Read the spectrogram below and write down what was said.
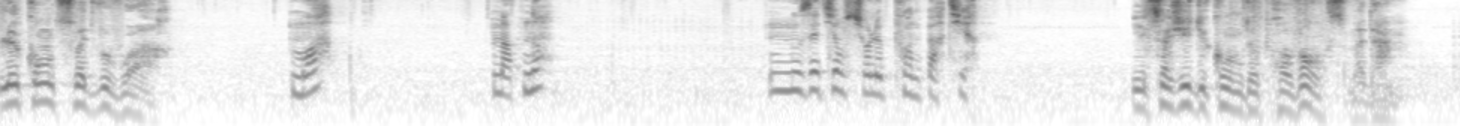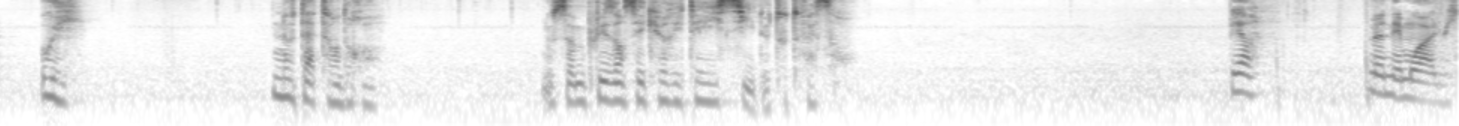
Le comte souhaite vous voir. Moi? Maintenant? Nous étions sur le point de partir. Il s'agit du comte de Provence, madame. Oui. Nous t'attendrons. Nous sommes plus en sécurité ici, de toute façon. Bien. Menez-moi à lui.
